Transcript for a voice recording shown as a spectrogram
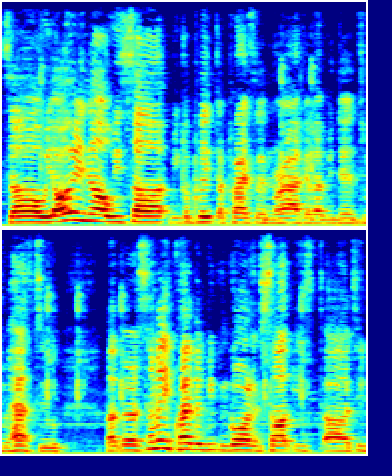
So we already know we saw we complete the Priceless Miracle that we did to Hestu, but there are so many quests that we can go on and solve these uh, two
